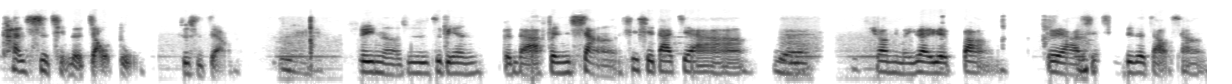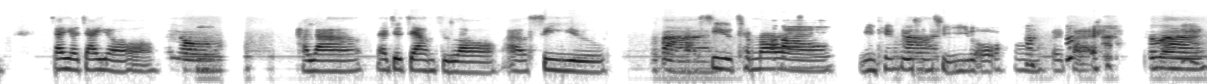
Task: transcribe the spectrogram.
看事情的角度，就是这样。嗯。所以呢，就是这边跟大家分享，谢谢大家。对，希望你们越来越棒。对啊，星期日的早上，加油加油加油！好啦，那就这样子喽。I'll see you，拜拜。See you tomorrow，明天就星期一喽。嗯，拜拜，拜拜。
